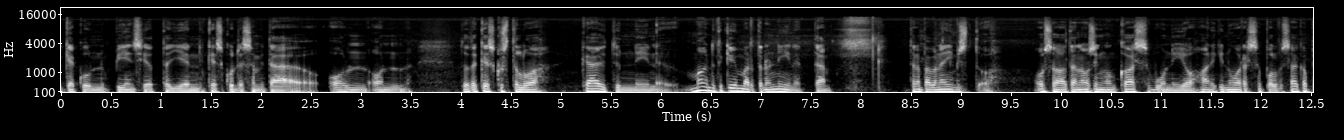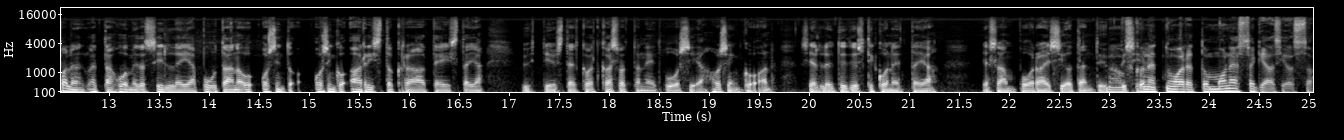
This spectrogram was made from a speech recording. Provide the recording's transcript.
ikään kuin piensijoittajien keskuudessa, mitä on, on tuota keskustelua käyty, niin mä oon jotenkin ymmärtänyt niin, että tänä päivänä ihmiset osaa tämän osingon kasvun jo ainakin nuoressa polvessa aika paljon laittaa huomiota sille ja puhutaan osinto, osinkoaristokraateista ja yhtiöistä, jotka ovat kasvattaneet vuosia osinkoaan. Siellä löytyy tietysti konetta ja, ja Sampoa, Raisio, tämän tyyppisiä. Mä uskon, että nuoret on monessakin asiassa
